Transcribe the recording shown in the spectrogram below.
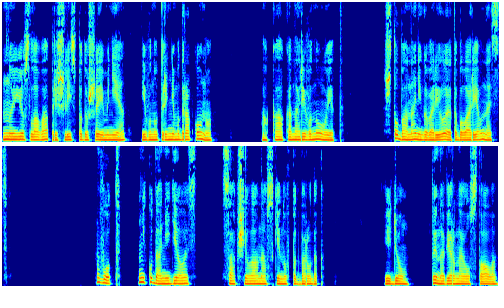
Но ее слова пришлись по душе и мне, и внутреннему дракону. А как она ревнует! Что бы она ни говорила, это была ревность. «Вот, никуда не делась», — сообщила она, вскинув подбородок. «Идем, ты, наверное, устала».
